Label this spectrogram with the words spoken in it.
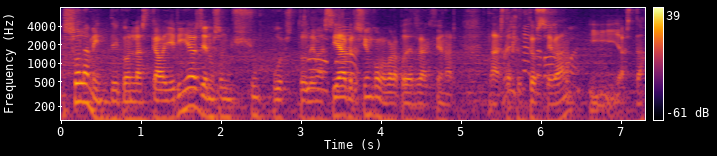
solamente con las caballerías ya nos han supuesto demasiada presión como para poder reaccionar. Nada, este ejército se va y ya está.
